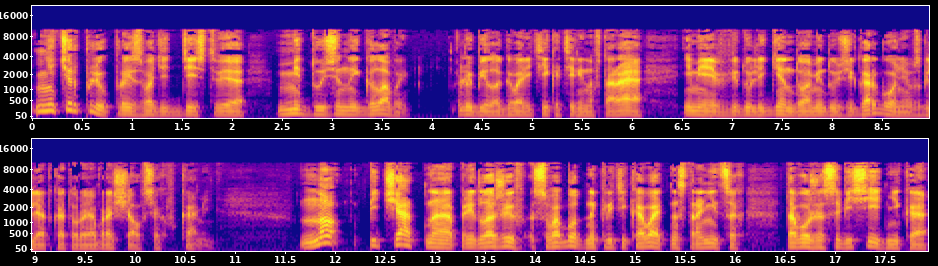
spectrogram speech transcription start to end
Не терплю производить действия медузиной головы», любила говорить Екатерина II, имея в виду легенду о медузе Гаргоне, взгляд которой обращал всех в камень. Но, печатно предложив свободно критиковать на страницах того же собеседника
